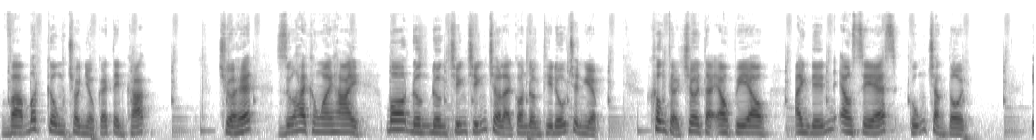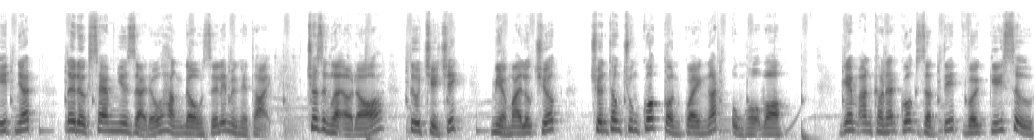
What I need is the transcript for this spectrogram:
và bất công cho nhiều cái tên khác. Chưa hết, giữa 2022, Bo đường đường chính chính trở lại con đường thi đấu chuyên nghiệp. Không thể chơi tại LPL, anh đến LCS cũng chẳng tồi. Ít nhất, đây được xem như giải đấu hàng đầu dưới Liên minh huyền thoại. Chưa dừng lại ở đó, từ chỉ trích, mỉa mai lúc trước, truyền thông Trung Quốc còn quay ngắt ủng hộ Bo. Game Uncle Network giật tít với ký sự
